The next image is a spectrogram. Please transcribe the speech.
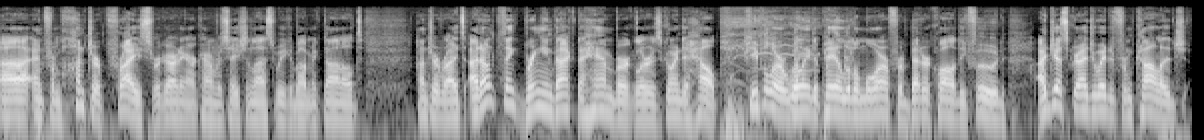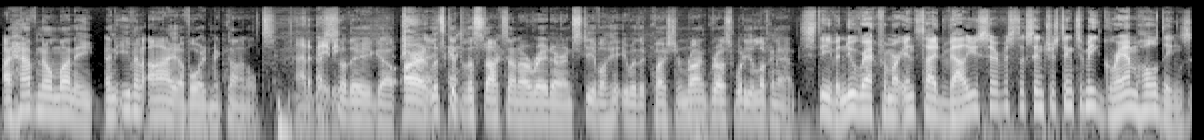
Uh, and from Hunter Price regarding our conversation last week about McDonald's. Hunter writes, I don't think bringing back the Hamburglar is going to help. People are willing to pay a little more for better quality food. I just graduated from college. I have no money, and even I avoid McDonald's. Atta baby. So there you go. All right, let's get to the stocks on our radar, and Steve I'll hit you with a question. Ron Gross, what are you looking at? Steve, a new rec from our Inside Value service looks interesting to me. Graham Holdings,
